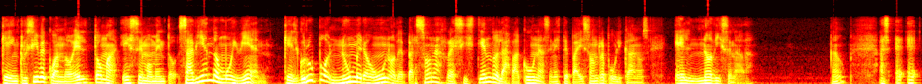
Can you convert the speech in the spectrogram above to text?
que inclusive cuando él toma ese momento, sabiendo muy bien que el grupo número uno de personas resistiendo las vacunas en este país son republicanos, él no dice nada. No, eh, eh,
